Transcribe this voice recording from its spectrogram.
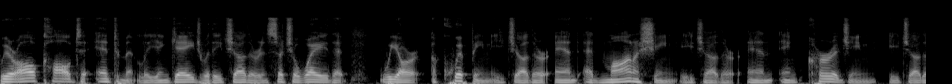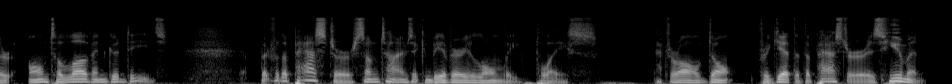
We are all called to intimately engage with each other in such a way that we are equipping each other and admonishing each other and encouraging each other on to love and good deeds. But for the pastor, sometimes it can be a very lonely place. After all, don't forget that the pastor is human.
